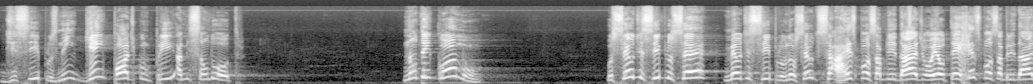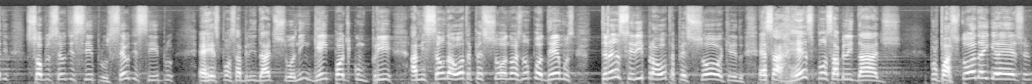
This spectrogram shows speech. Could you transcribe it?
discípulos. Ninguém pode cumprir a missão do outro. Não tem como. O seu discípulo ser meu discípulo, no seu, a responsabilidade, ou eu ter responsabilidade sobre o seu discípulo. O seu discípulo é responsabilidade sua. Ninguém pode cumprir a missão da outra pessoa. Nós não podemos transferir para outra pessoa, querido, essa responsabilidade para o pastor da igreja,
